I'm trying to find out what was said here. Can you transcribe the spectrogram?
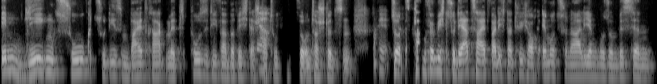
im Gegenzug zu diesem Beitrag mit positiver Berichterstattung Ja. zu unterstützen. Okay. So, das klang für mich zu der Zeit, weil ich natürlich auch emotional irgendwo so ein bisschen,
